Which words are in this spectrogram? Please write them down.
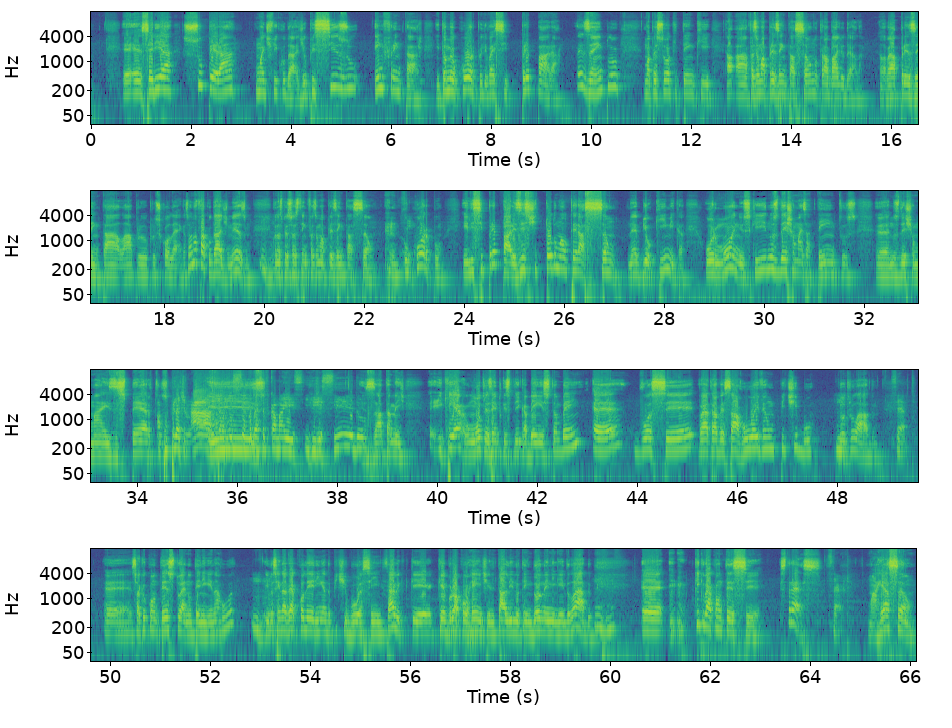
É, é, seria superar uma dificuldade. Eu preciso enfrentar. Então meu corpo ele vai se preparar. Exemplo, uma pessoa que tem que a, a fazer uma apresentação no trabalho dela. Ela vai apresentar lá para os colegas. Ou na faculdade mesmo, uhum. quando as pessoas têm que fazer uma apresentação. Sim. O corpo ele se prepara, existe toda uma alteração né, bioquímica, hormônios que nos deixam mais atentos, uh, nos deixam mais espertos. A pupila dilata, você começa a ficar mais enrijecido. Exatamente. E que é um outro exemplo que explica bem isso também é você vai atravessar a rua e vê um pitbull hum. do outro lado. Certo. É, só que o contexto é não tem ninguém na rua, Uhum. E você ainda vê a coleirinha do pitbull assim, sabe? Que quebrou a corrente, ele tá ali, não tem dono nem ninguém do lado. Uhum. É, o que, que vai acontecer? Estresse. Certo. Uma reação.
